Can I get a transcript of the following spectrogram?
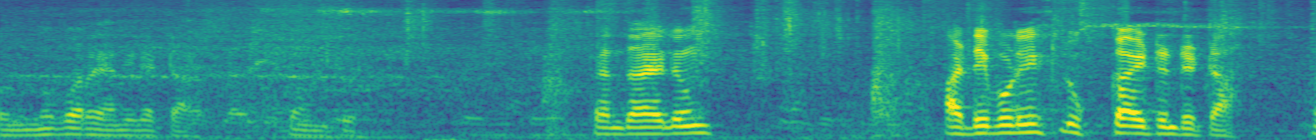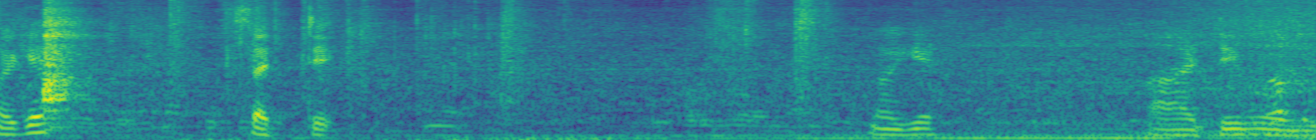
ഒന്നും പറയാനില്ല കേട്ടാ കൊമ്പ്. അപ്പം എന്തായാലും അടിപൊളി ലുക്കായിട്ടുണ്ട് കേട്ടോ ഓക്കെ സെറ്റ്. നോക്കിയേ. അടിപൊളി.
